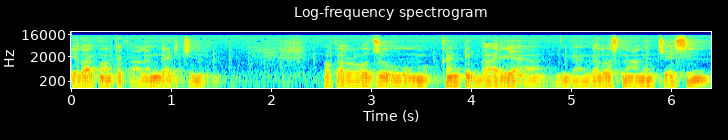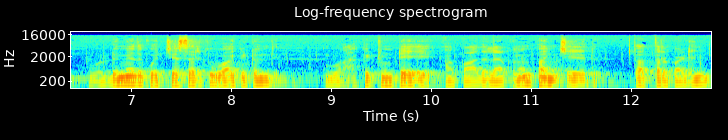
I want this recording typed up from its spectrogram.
ఇలా కొంతకాలం గడిచింది. ఒకరోజు ముక్కంటి భార్య గంగలో స్నానం చేసి ఒడ్డు మీదకి వచ్చేసరికి వాకిట్ ఉంది వాకిట్ ఉంటే ఆ పాదలేపనం పనిచేయదు. తత్తరపడింది.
